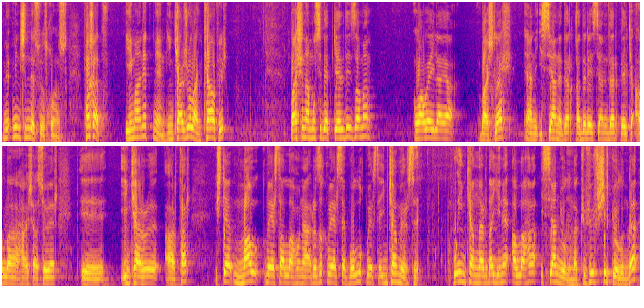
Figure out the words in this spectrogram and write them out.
mümin için de söz konusu. Fakat iman etmeyen, inkarcı olan kafir, başına musibet geldiği zaman vaveylaya başlar. Yani isyan eder, kadere isyan eder, belki Allah'a haşa söver, e, inkarı artar. İşte mal verse Allah ona, rızık verse, bolluk verse, imkan verse, bu imkanları da yine Allah'a isyan yolunda, küfür, şirk yolunda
